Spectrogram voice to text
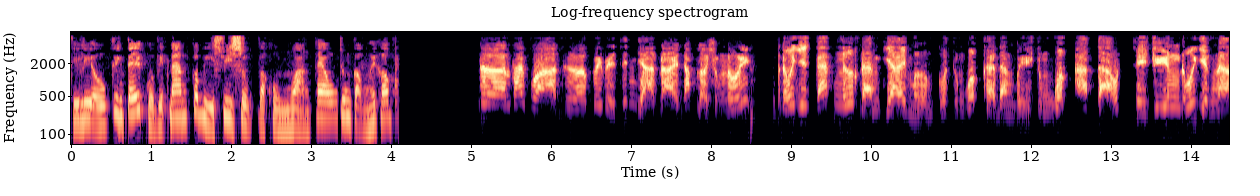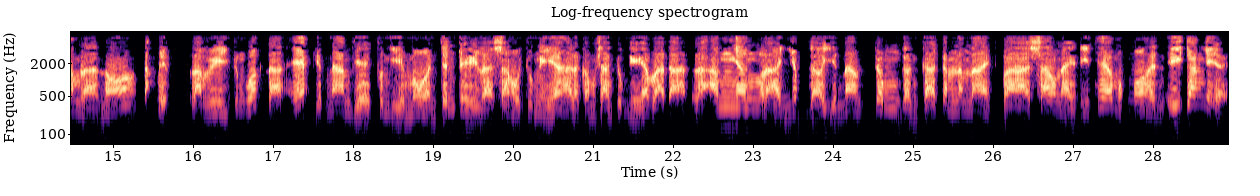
thì liệu kinh tế của Việt Nam có bị suy sụp và khủng hoảng theo Trung Cộng hay không? Thưa anh Thái Hòa, thưa quý vị thính giả đài đáp lời sông núi, đối với các nước đang vay mượn của Trung Quốc hay đang bị Trung Quốc áp đảo thì chuyên đối Việt Nam là nó đặc biệt. Là vì Trung Quốc đã ép Việt Nam về phương diện mô hình chính trị là xã hội chủ nghĩa hay là cộng sản chủ nghĩa và đã là ân nhân đã giúp đỡ Việt Nam trong gần cả trăm năm nay. Và sau này đi theo một mô hình y chang như vậy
